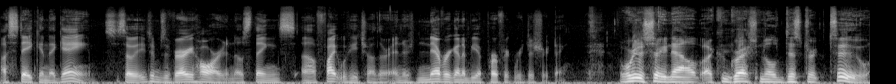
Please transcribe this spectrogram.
a stake in the game. So it becomes very hard, and those things uh, fight with each other, and there's never going to be a perfect redistricting. We're going to show you now uh, Congressional District 2,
